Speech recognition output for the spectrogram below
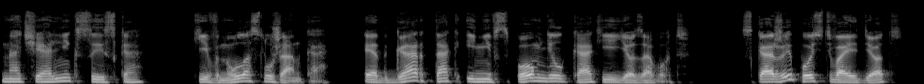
«Начальник сыска», — кивнула служанка. Эдгар так и не вспомнил, как ее зовут. «Скажи, пусть войдет».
